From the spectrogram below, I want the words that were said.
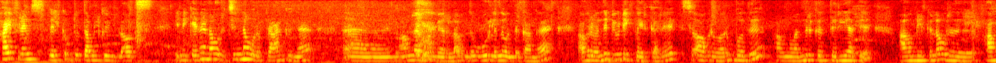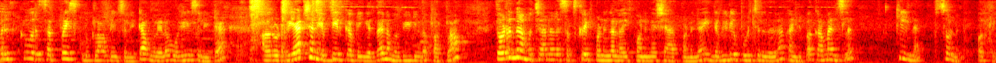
Hi friends welcome to Tamil queen blogs இன்றைக்கி என்னென்னா ஒரு சின்ன ஒரு ப்ராங்க்குங்க மாமனார் மாமியாரெல்லாம் வந்து ஊர்லேருந்து வந்திருக்காங்க. அவர் வந்து டியூட்டிக்கு போயிருக்காரு. ஸோ அவர் வரும்போது அவங்க வந்திருக்கிறது தெரியாது. அவங்களுக்கெல்லாம் ஒரு அவருக்கு ஒரு சர்ப்ரைஸ் கொடுக்கலாம் அப்படின்னு சொல்லிட்டு அவங்களெல்லாம் ஒளிய சொல்லிட்டேன். அவரோட ரியாக்ஷன் எப்படி இருக்குது அப்படிங்கிறத நம்ம வீடியோவில் பார்க்கலாம். தொடர்ந்து நம்ம சேனலை சப்ஸ்கிரைப் பண்ணுங்கள் லைக் பண்ணுங்கள் ஷேர் பண்ணுங்கள் இந்த வீடியோ பிடிச்சிருந்ததுன்னா கண்டிப்பாக கமெண்ட்ஸில் கீழே சொல்லுங்கள் ஓகே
